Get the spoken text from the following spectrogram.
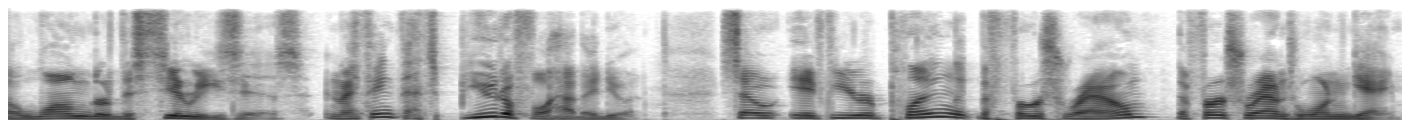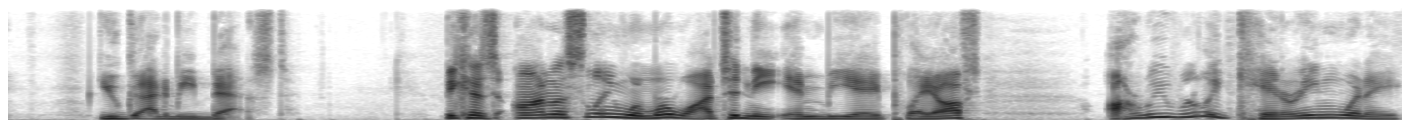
the longer the series is. And I think that's beautiful how they do it. So if you're playing like the first round, the first round's one game. You got to be best. Because honestly, when we're watching the NBA playoffs, are we really caring when a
